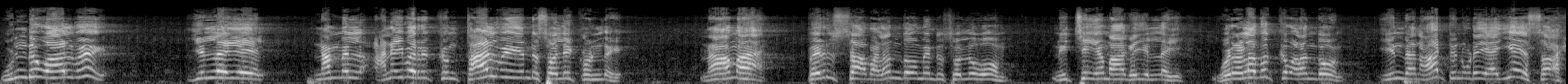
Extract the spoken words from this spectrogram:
உண்டு வாழ்வு இல்லையே நம்மில் அனைவருக்கும் தாழ்வு என்று சொல்லிக்கொண்டு நாம பெருசா வளர்ந்தோம் என்று சொல்லுவோம். நிச்சயமாக இல்லை. ஓரளவுக்கு வளர்ந்தோம். இந்த நாட்டினுடைய ஐஏஎஸ் ஆக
